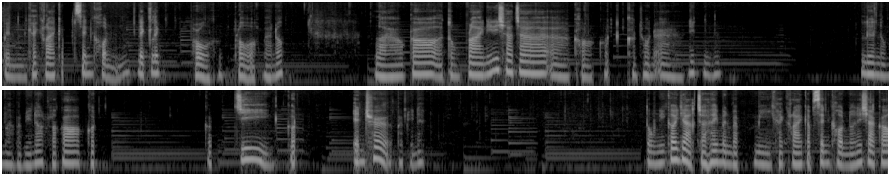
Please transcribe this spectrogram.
เป็นคล้ายๆกับเส้นขนเล็กๆโผล่โผล่ออกมาเนาะ แล้วก็ตรงปลายนี้นิชาจะอขอกด Ctrl R นิดนึงนะเลื่อนลงมาแบบนี้เนาะ แล้วก็กด กด G กด Enter แบบนี้นะ ตรงนี้ก็อยากจะให้มันแบบมีคล้ายๆกับเส้นขนเนาะนิชาก็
